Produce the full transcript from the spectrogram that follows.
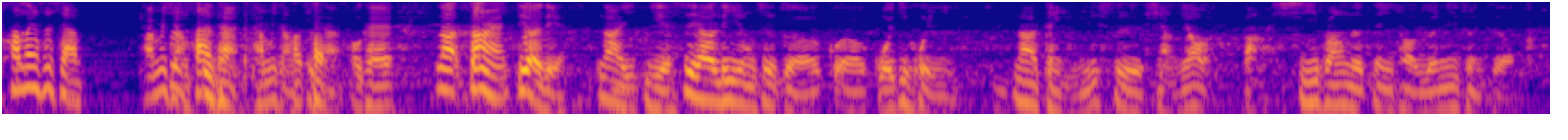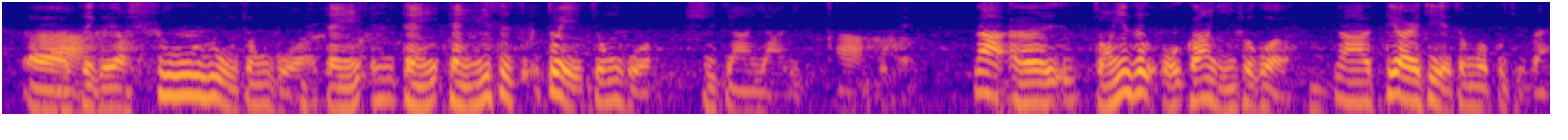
他们是想，他们想试探，他们想试探。OK，那当然，第二点，那也是要利用这个呃国际会议，那等于是想要把西方的这一套伦理准则，呃，这个要输入中国，等于等于等于是对中国施加压力。啊，OK，那呃，总而言之，我刚刚已经说过了。那第二届中国不举办，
